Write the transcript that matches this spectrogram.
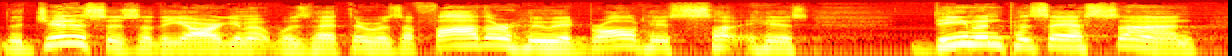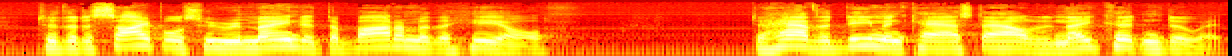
the genesis of the argument was that there was a father who had brought his, his demon possessed son to the disciples who remained at the bottom of the hill to have the demon cast out, and they couldn't do it.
